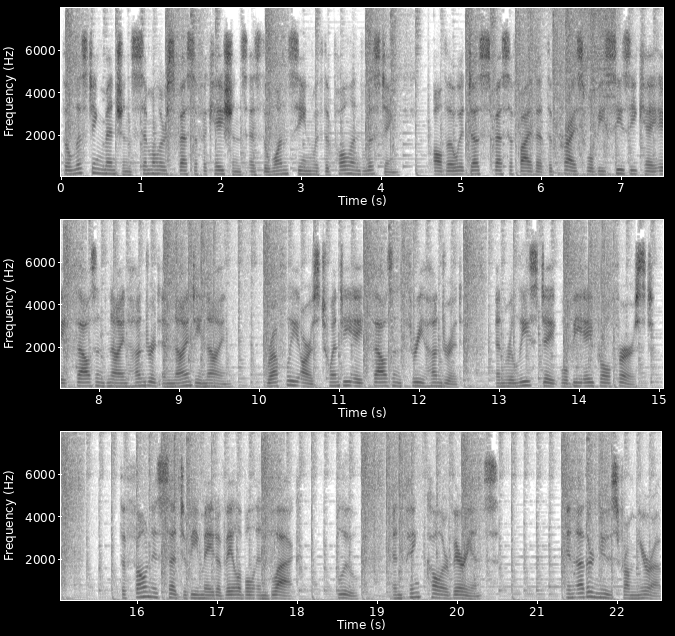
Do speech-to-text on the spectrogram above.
The listing mentions similar specifications as the one seen with the Poland listing, although it does specify that the price will be CZK 8,999, roughly Rs 28,300, and release date will be April 1st. The phone is said to be made available in black, blue, and pink color variants. In other news from Europe,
